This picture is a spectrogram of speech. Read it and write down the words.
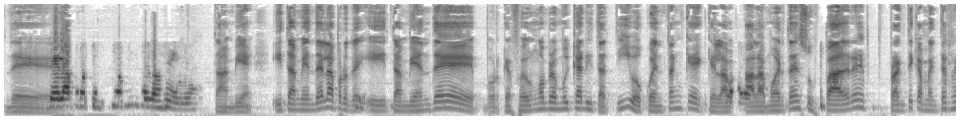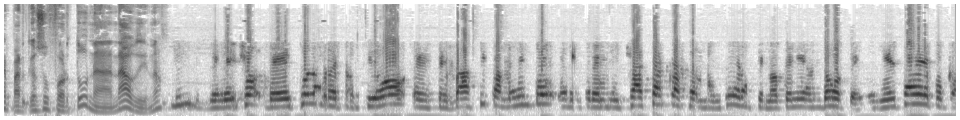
de, la protección de los niños. También. Y también de la prote y también de porque fue un hombre muy caritativo. Cuentan que, que la, a la muerte de sus padres prácticamente repartió su fortuna, Naudi, ¿no? de hecho, de hecho la repartió este, básicamente entre muchachas casamonteras que no tenían dote. En esa época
